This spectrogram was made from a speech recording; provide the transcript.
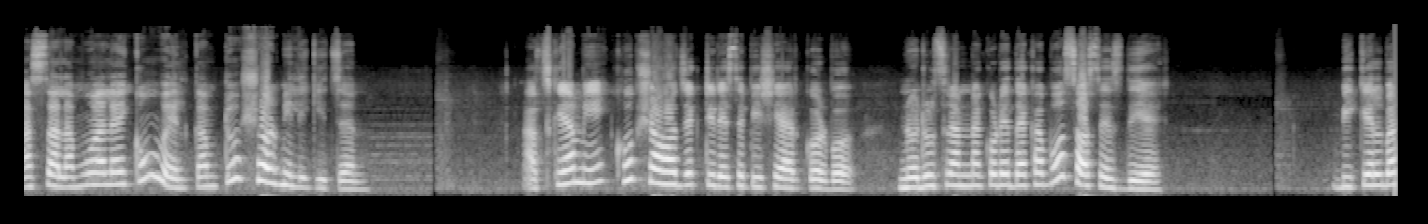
আসসালামু আলাইকুম, ওয়েলকাম টু শর্মিলি কিচেন। আজকে আমি খুব সহজ একটি রেসিপি শেয়ার করব। নুডলস রান্না করে দেখাবো সসেস দিয়ে। বিকেল বা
